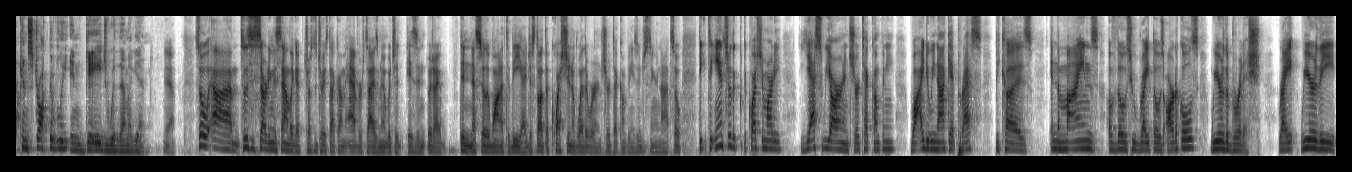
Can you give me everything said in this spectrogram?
constructively engage with them again? Yeah. So, um, so this is starting to sound like a trustedchoice.com advertisement, which it isn't, which I didn't necessarily want it to be. I just thought the question of whether we're an insurtech company is interesting or not. So, the, to answer the, the question, Marty, yes, we are an insurtech company. Why do we not get press? Because in the minds of those who write those articles, we're the British right? We're the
